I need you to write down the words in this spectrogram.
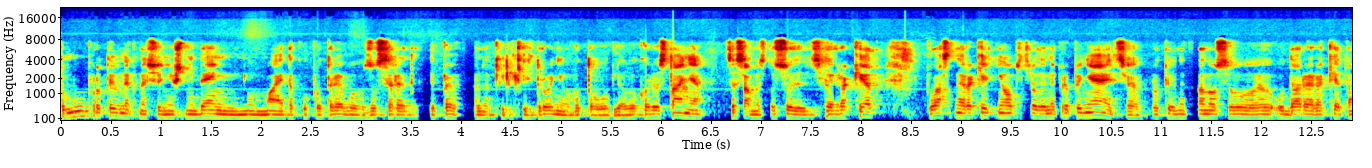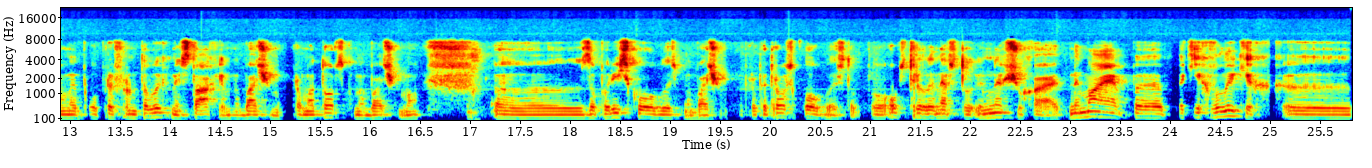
Тому противник на сьогоднішній день ну має таку потребу зосередити певну кількість дронів готову для використання. Це саме стосується ракет. Власне, ракетні обстріли не припиняються. Противник наносив удари ракетами по прифронтових містах. І ми бачимо Краматорськ, ми бачимо е, Запорізьку область, ми бачимо Дніпропетровську область. Тобто обстріли не вщухають. Немає е, таких великих. Е,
